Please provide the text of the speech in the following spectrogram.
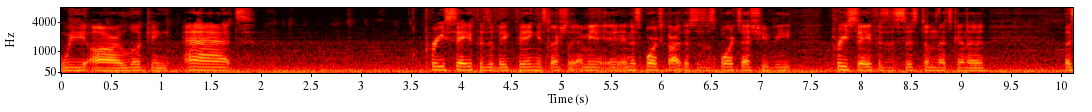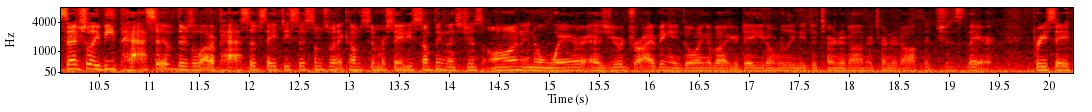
we are looking at pre-safe is a big thing, especially, I mean, in a sports car, this is a sports SUV. Pre-safe is a system that's going to essentially be passive. There's a lot of passive safety systems when it comes to Mercedes, something that's just on and aware as you're driving and going about your day. You don't really need to turn it on or turn it off. It's just there. Pre-safe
